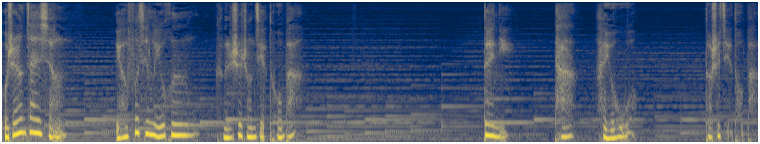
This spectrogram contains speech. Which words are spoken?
我常常在想，你和父亲离婚可能是种解脱吧？对你，他还有我，都是解脱吧？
